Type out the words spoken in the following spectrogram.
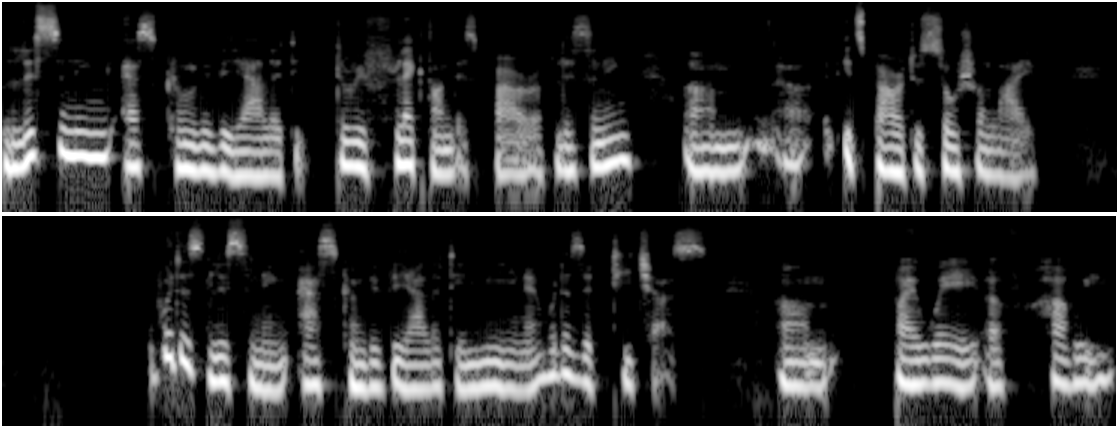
listening as conviviality, to reflect on this power of listening, um, uh, its power to social life. What does listening as conviviality mean, and what does it teach us um, by way of how we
